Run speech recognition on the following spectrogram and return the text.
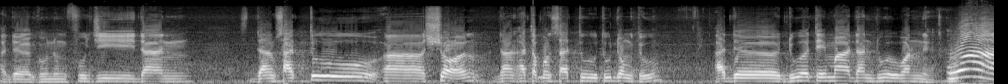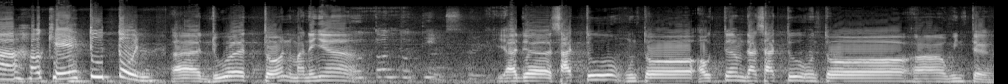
ada gunung Fuji dan dalam satu uh, shawl dan ataupun satu tudung tu ada dua tema dan dua warna. Wah, okey, two tone. Uh, dua tone maknanya Two tone, two themes. Ada satu untuk autumn dan satu untuk uh, winter.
